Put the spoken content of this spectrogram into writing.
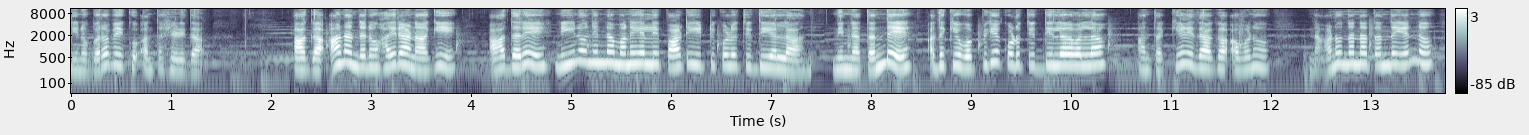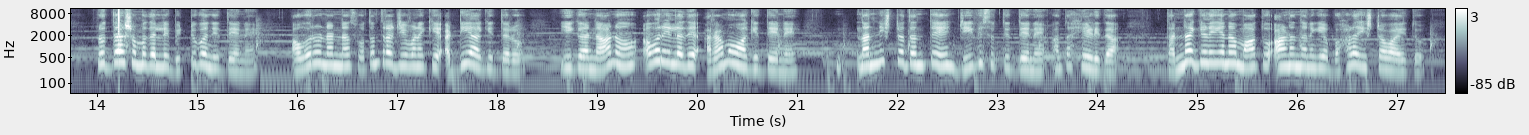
ನೀನು ಬರಬೇಕು ಅಂತ ಹೇಳಿದ. ಆಗ ಆನಂದನು ಹೈರಾಣಾಗಿ, ಆದರೆ ನೀನು ನಿನ್ನ ಮನೆಯಲ್ಲಿ ಪಾರ್ಟಿ ಇಟ್ಟುಕೊಳ್ಳುತ್ತಿದ್ದೀಯಲ್ಲ. ನಿನ್ನ ತಂದೆ ಅದಕ್ಕೆ ಒಪ್ಪಿಗೆ ಕೊಡುತ್ತಿದ್ದಿಲ್ಲವಲ್ಲ? ಅಂತ ಕೇಳಿದಾಗ ಅವನು, ನಾನು ನನ್ನ ತಂದೆಯನ್ನು ವೃದ್ಧಾಶ್ರಮದಲ್ಲಿ ಬಿಟ್ಟು ಬಂದಿದ್ದೇನೆ. ಅವರು ನನ್ನ ಸ್ವತಂತ್ರ ಜೀವನಕ್ಕೆ ಅಡ್ಡಿಯಾಗಿದ್ದರು. ಈಗ ನಾನು ಅವರಿಲ್ಲದೆ ಆರಾಮವಾಗಿದ್ದೇನೆ. ನನ್ನಿಷ್ಟದಂತೆ ಜೀವಿಸುತ್ತಿದ್ದೇನೆ ಅಂತ ಹೇಳಿದ. ತನ್ನ ಗೆಳೆಯನ ಮಾತು ಆನಂದನಿಗೆ ಬಹಳ ಇಷ್ಟವಾಯಿತು.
